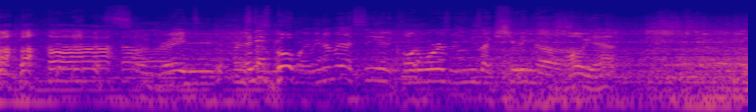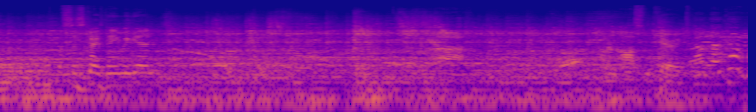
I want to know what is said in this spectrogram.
That's so great. And he's Boba. Remember that scene in Clone Wars where he was like shooting the. Oh yeah. What's this guy's name again? Ah. What an awesome character. Go, go, go.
